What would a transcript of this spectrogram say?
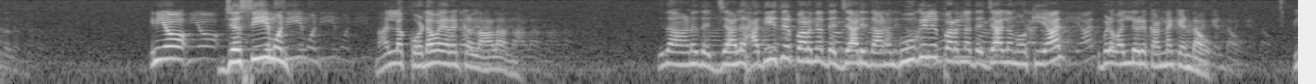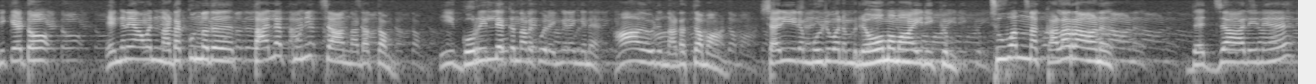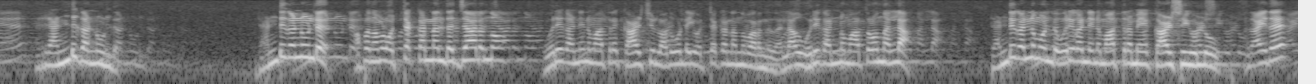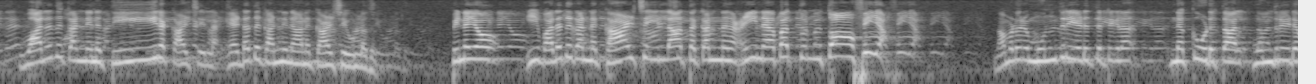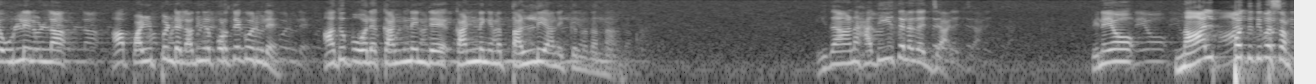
ഇനിയോ ജസീമുൻ നല്ല കൊടവയറക്കുള്ള ആളാണ്. ഇതാണ് ദജ്ജാൽ ഹദീസിൽ പറഞ്ഞ ദജ്ജാൽ ഇതാണ്. ഗൂഗിളിൽ പറഞ്ഞ ദജ്ജാൽ നോക്കിയാൽ ഇവിടെ വലിയൊരു കണ്ണൊക്കെ ഉണ്ടാവും. ഇനി കേട്ടോ എങ്ങനെയാ അവൻ നടക്കുന്നത്? തല കുനിച്ച നടത്തം. ഈ ഗൊറില്ലൊക്കെ നടക്കൂല. എങ്ങനെ എങ്ങനെ? ആ ഒരു നടത്തമാണ്. ശരീരം മുഴുവനും രോമമായിരിക്കും. ചുവന്ന കളറാണ്. ദജ്ജാലിന് രണ്ട് കണ്ണുണ്ട്. രണ്ട് കണ്ണുണ്ട്. അപ്പൊ നമ്മൾ ഒറ്റക്കണ്ണൻ ദജ്ജാലെന്നോ? ഒരു കണ്ണിന് മാത്രമേ കാഴ്ചയുള്ളൂ. അതുകൊണ്ട് ഈ ഒറ്റക്കണ്ണെന്ന് പറഞ്ഞത്. അല്ലാതെ ഒരു കണ്ണ് മാത്രമൊന്നല്ല. രണ്ട് കണ്ണുമുണ്ട്. ഒരു കണ്ണിന് മാത്രമേ കാഴ്ചയുള്ളൂ. അതായത് വലത് കണ്ണിന് തീരെ കാഴ്ചയില്ല. ഇടത് കണ്ണിനാണ് കാഴ്ചയുള്ളത്. പിന്നെയോ ഈ വലത് കണ്ണ് കാഴ്ചയില്ലാത്ത കണ്ണ്. നമ്മളൊരു മുന്തിരി എടുത്തിട്ട് ഇങ്ങനെ നെക്ക് കൊടുത്താൽ മുന്തിരിയുടെ ഉള്ളിലുള്ള ആ പഴുപ്പുണ്ടല്ലോ അതിങ്ങനെ പുറത്തേക്ക് വരൂലേ? അതുപോലെ കണ്ണിന്റെ കണ്ണിങ്ങനെ തള്ളിയാ നിൽക്കുന്നതെന്നാണ്. ഇതാണ് ഹദീസല ദജ്ജാൽ പിന്നെയോ നാൽപ്പത് ദിവസം.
